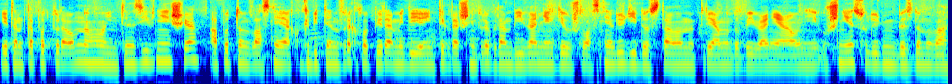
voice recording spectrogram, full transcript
je tam tá podpora o mnoho intenzívnejšia a potom vlastne ako keby ten vrchol pyramidy je integračný program bývania, kde už vlastne ľudí dostávame priamo do bývania a oni už nie sú ľuďmi bez domova.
